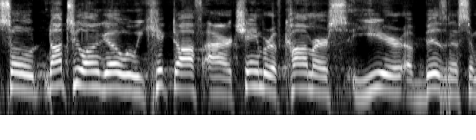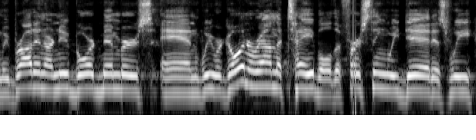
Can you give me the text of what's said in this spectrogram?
So, not too long ago, we kicked off our Chamber of Commerce year of business, and we brought in our new board members, and we were going around the table. The first thing we did is we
